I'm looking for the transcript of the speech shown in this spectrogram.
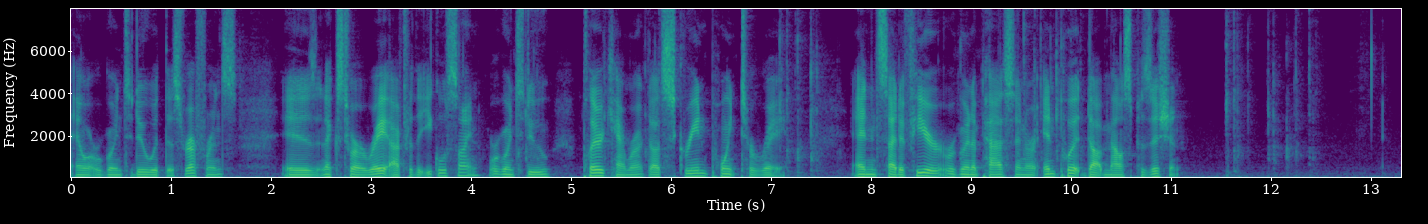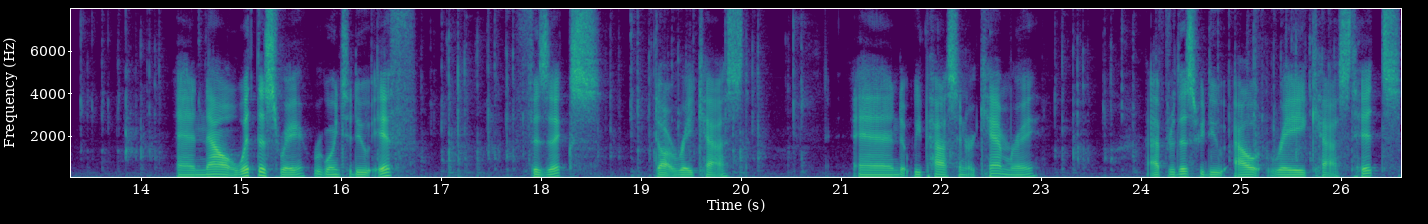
And what we're going to do with this reference is next to our array after the equal sign, we're going to do player camera dot screen point to array. And inside of here, we're going to pass in our input dot mouse position. And now with this ray, we're going to do if physics raycast, and we pass in our cam ray. After this, we do out raycast hit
